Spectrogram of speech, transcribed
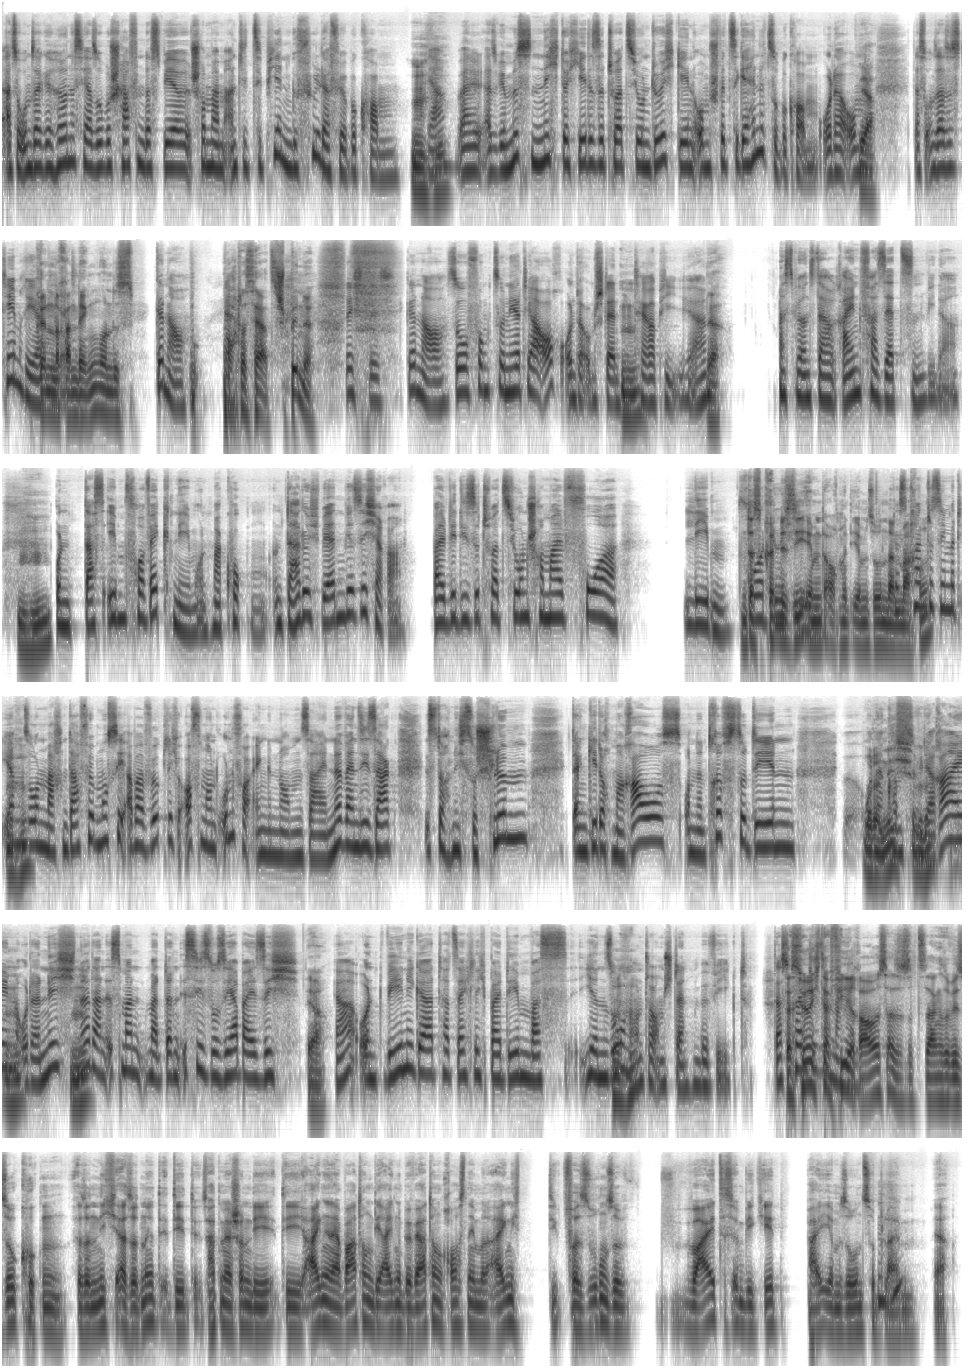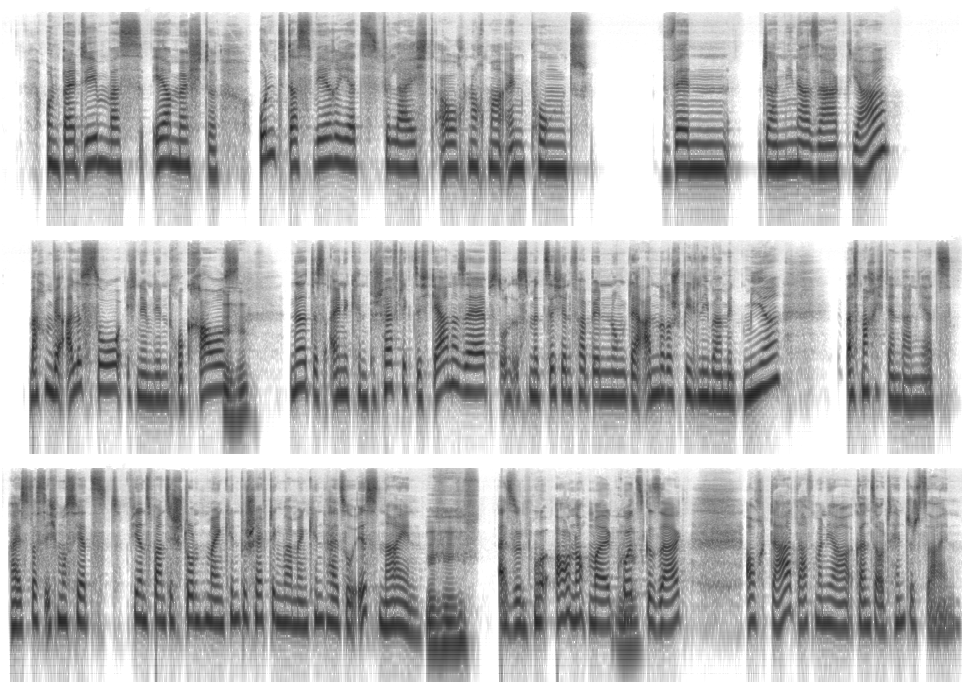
Also unser Gehirn ist ja so beschaffen, dass wir schon beim Antizipieren ein Gefühl dafür bekommen. Mhm. Ja? Weil, also wir müssen nicht durch jede Situation durchgehen, um schwitzige Hände zu bekommen oder um, ja. dass unser System reagiert. Wir können daran denken und es genau. braucht ja. das Herz. Spinne. Richtig, genau. So funktioniert ja auch unter Umständen mhm. Therapie. Ja? ja dass wir uns da reinversetzen wieder mhm. und das eben vorwegnehmen und mal gucken. Und dadurch werden wir sicherer, weil wir die Situation schon mal vor leben. Und das könnte sie eben auch mit ihrem Sohn dann das machen? Das könnte sie mit ihrem mhm. Sohn machen. Dafür muss sie aber wirklich offen und unvoreingenommen sein. Ne? Wenn sie sagt, ist doch nicht so schlimm, dann geh doch mal raus und dann triffst du den oder, oder dann nicht. kommst du wieder mhm. rein mhm. oder nicht. Ne? Mhm. Dann ist man, dann ist sie so sehr bei sich ja. Ja? und weniger tatsächlich bei dem, was ihren Sohn mhm. unter Umständen bewegt. Das, das höre ich da viel raus, also sozusagen sowieso gucken. Also nicht, also ne, die, die hatten wir schon die, die eigenen Erwartungen, die eigene Bewertung rausnehmen und eigentlich die versuchen, so weit es irgendwie geht, bei ihrem Sohn zu mhm. bleiben. Mhm. Ja. und bei dem, was er möchte. Und das wäre jetzt vielleicht auch nochmal ein Punkt, wenn Janina sagt, ja, machen wir alles so, ich nehme den Druck raus. Mhm. Ne, das eine Kind beschäftigt sich gerne selbst und ist mit sich in Verbindung, der andere spielt lieber mit mir. Was mache ich denn dann jetzt? Heißt das, ich muss jetzt 24 Stunden mein Kind beschäftigen, weil mein Kind halt so ist? Nein. Mhm. Also nur auch noch mal kurz mhm. gesagt, auch da darf man ja ganz authentisch sein.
